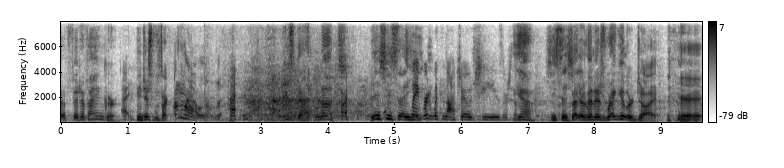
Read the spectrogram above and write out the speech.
a fit of anger. I- he just was like, he's that nuts. Didn't she say? He, Flavored with nacho cheese or something. Yeah, She said better had than a- his regular diet.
